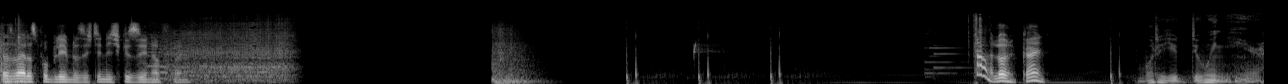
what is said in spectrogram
Das war das Problem, dass ich den nicht gesehen habe vorhin. Ah, lol, geil. What are you doing here?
